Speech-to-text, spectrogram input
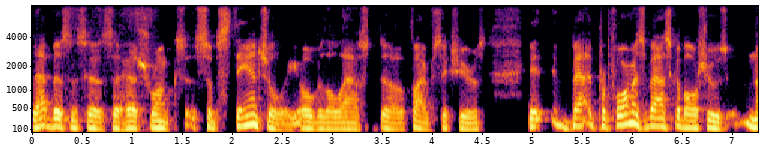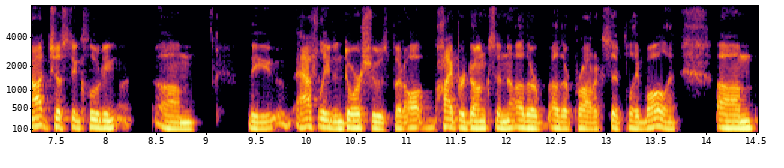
that business has has shrunk substantially over the last uh, five six years. It, ba- performance basketball shoes, not just including um, the athlete indoor shoes, but all hyper dunks and other other products that play ball in, um,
